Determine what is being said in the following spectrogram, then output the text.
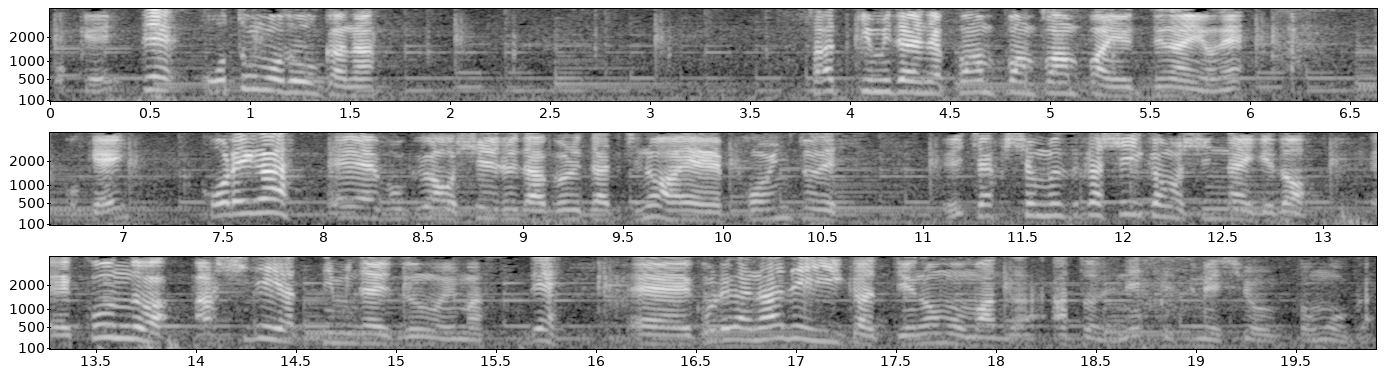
OK で音もどうかな？さっきみたいなパンパンパンパン言ってないよね OK これが、えー、僕が教えるダブルタッチの、えー、ポイントです。めちゃくちゃ難しいかもしんないけど、えー、今度は足でやってみたいと思います。で、えこれがなぜいいかっていうのもまた後でね説明しようと思うから。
